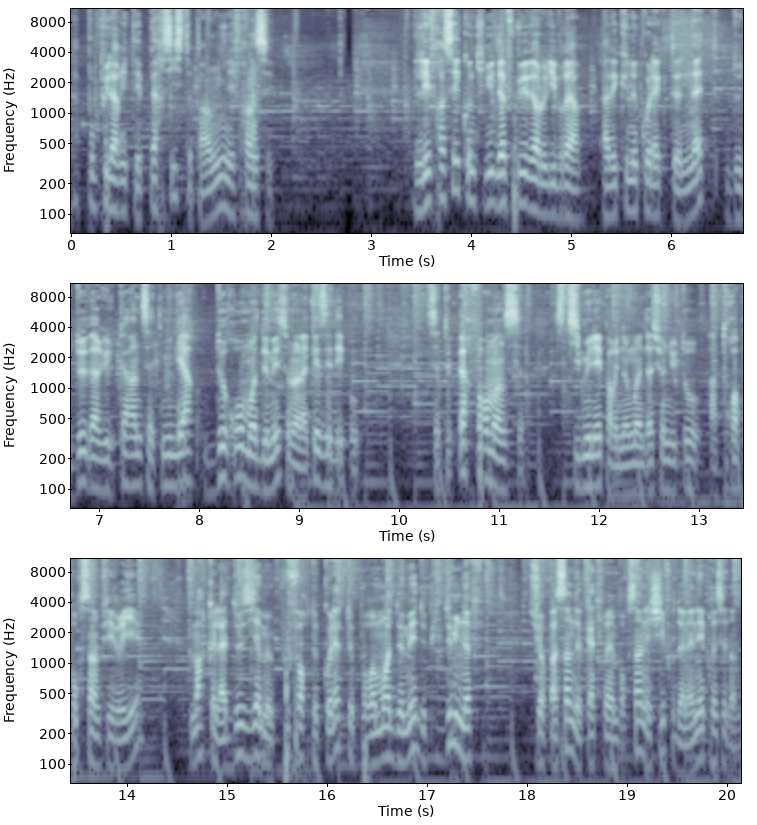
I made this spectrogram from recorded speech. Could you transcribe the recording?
la popularité persiste parmi les Français. Les Français continuent d'affluer vers le livret A, avec une collecte nette de 2,47 milliards d'euros au mois de mai selon la Caisse des dépôts. Cette performance, stimulée par une augmentation du taux à 3% en février, marque la deuxième plus forte collecte pour un mois de mai depuis 2009, surpassant de 80% les chiffres de l'année précédente.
